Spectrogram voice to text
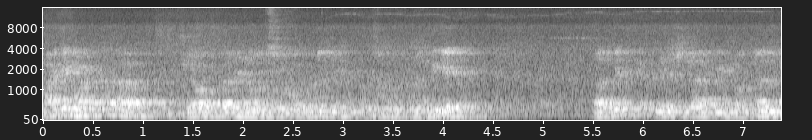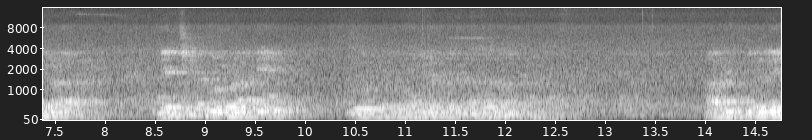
ಹಾಗೆ ಮಠದ ಜವಾಬ್ದಾರಿಯನ್ನು ವಹಿಸುವ ಅಭಿವೃದ್ಧಿ ಪಡಿಸುವ ಜೊತೆಗೆ ಅತ್ಯಂತ ಕ್ಲೇಶರಾಗಿ ಭಕ್ತಾದಿಗಳ ನೆಚ್ಚಿನ ಗುರುಗಳಾಗಿ ಹೊಂದಿರ್ತಕ್ಕಂಥದ್ದು ಆ ರೀತಿಯಲ್ಲಿ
